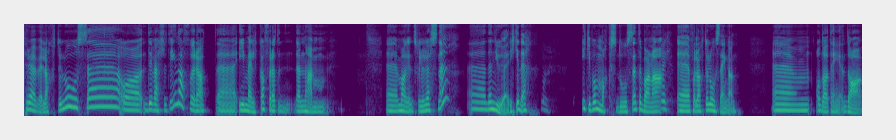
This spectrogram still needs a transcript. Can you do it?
prøve laktolose og diverse ting da, for at, eh, i melka for at den her eh, magen skulle løsne. Eh, den gjør ikke det. Nei. Ikke på maksdose til barna eh, for laktolose engang. Um, og da tenker jeg, da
